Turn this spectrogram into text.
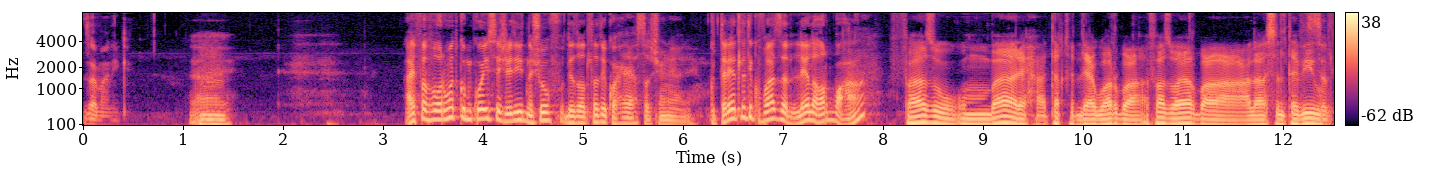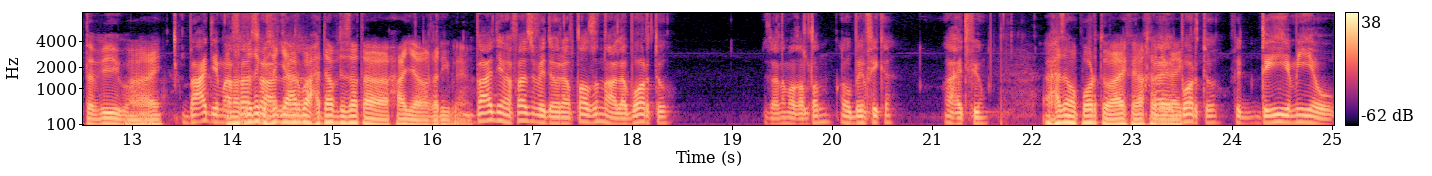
زمان كده. هاي ففورمتكم كويسة شديد نشوف ضد أتلتيكو حيحصل شنو يعني. قلت لي أتلتيكو فاز الليلة أربعة ها؟ فازوا امبارح أعتقد لعبوا أربعة فازوا أربعة على سيلتا فيجو. سلتا فيجو. هاي. بعد ما أنا فازوا أتلتيكو شجع على... أربع أهداف دي ذاتها حاجة غريبة يعني. بعد ما فازوا في دوري الأبطال أظن على بورتو إذا أنا ما غلطان أو بنفيكا واحد فيهم. هزموا بورتو هاي في آخر آه دقائق بورتو في الدقيقة 100 و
